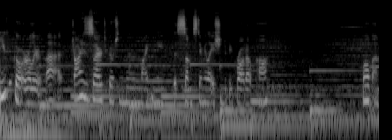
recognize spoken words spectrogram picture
You could go earlier than that. Johnny's desire to go to the moon might need this some stimulation to be brought up, huh? Well then.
